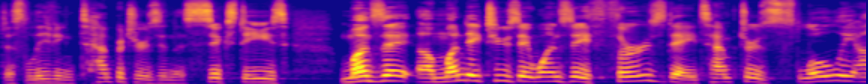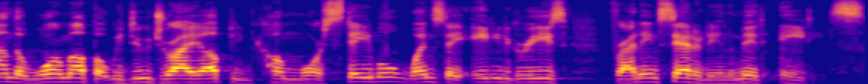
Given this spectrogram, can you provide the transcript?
just leaving temperatures in the 60s. Monday, uh, Monday, Tuesday, Wednesday, Thursday, temperatures slowly on the warm up, but we do dry up, become more stable. Wednesday, 80 degrees. Friday and Saturday in the mid 80s.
